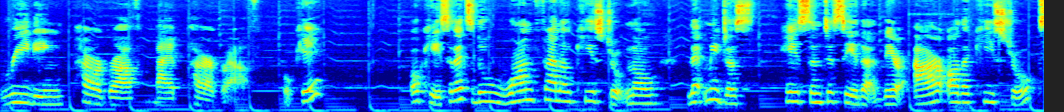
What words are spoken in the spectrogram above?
reading paragraph by paragraph. Okay? Okay, so let's do one final keystroke. Now, let me just hasten to say that there are other keystrokes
